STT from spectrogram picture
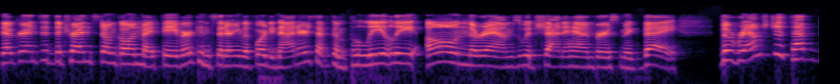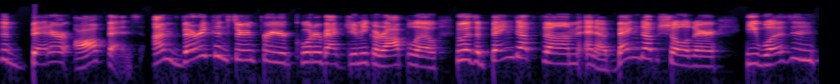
Now, granted, the trends don't go in my favor, considering the 49ers have completely owned the Rams with Shanahan versus McVay. The Rams just have the better offense. I'm very concerned for your quarterback, Jimmy Garoppolo, who has a banged up thumb and a banged up shoulder. He was in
